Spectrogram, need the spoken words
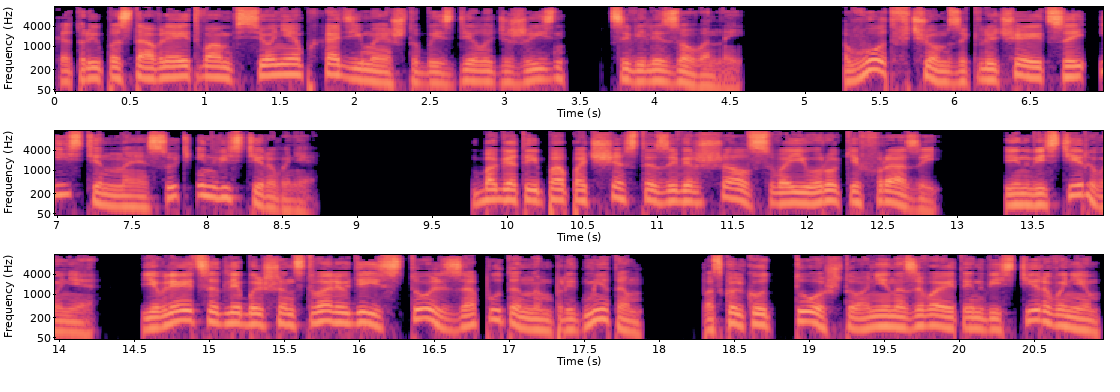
который поставляет вам все необходимое, чтобы сделать жизнь цивилизованной. Вот в чем заключается истинная суть инвестирования. Богатый папа часто завершал свои уроки фразой «Инвестирование является для большинства людей столь запутанным предметом, поскольку то, что они называют инвестированием,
